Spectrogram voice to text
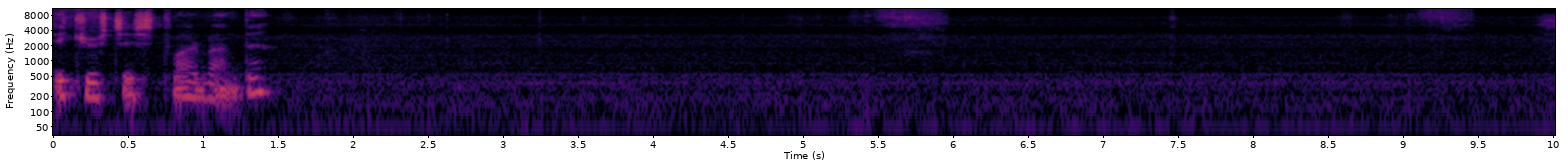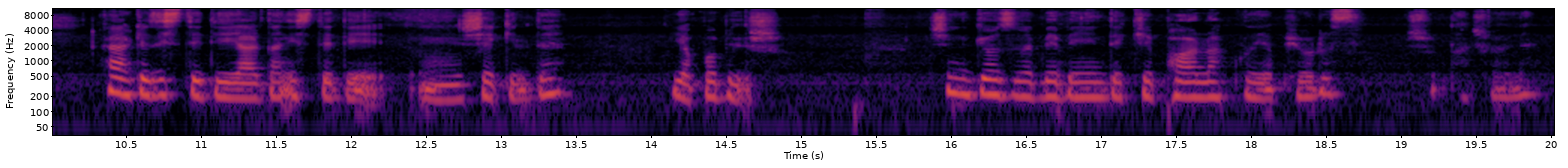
2-3 çeşit var bende. Herkes istediği yerden istediği e, şekilde yapabilir. Şimdi göz ve bebeğindeki parlaklığı yapıyoruz. Şuradan şöyle.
